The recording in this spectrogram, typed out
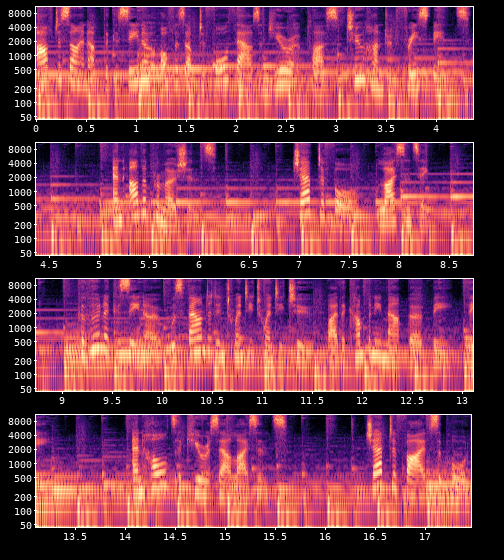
After sign up, the casino offers up to 4,000 euro plus 200 free spins. And other promotions. Chapter 4 Licensing. Kahuna Casino was founded in 2022 by the company Mount B. V. and holds a Curacao license. Chapter 5 Support.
